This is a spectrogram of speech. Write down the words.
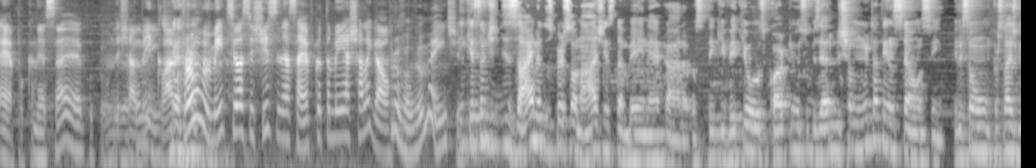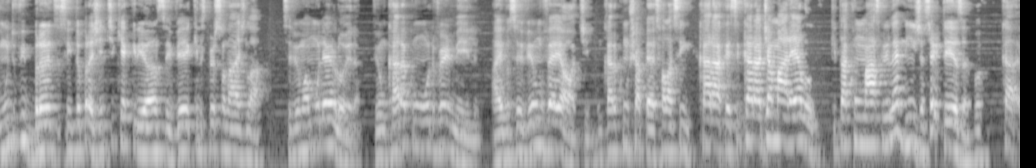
época. Nessa época. Vamos deixar bem exatamente. claro. Provavelmente se eu assistisse nessa época eu também ia achar legal. Provavelmente. Em questão de design dos personagens também, né, cara? Você tem que ver que o Scorpion e o Sub-Zero eles chamam muita atenção, assim. Eles são personagens muito vibrantes, assim. Então, pra gente que é criança e vê aqueles personagens lá, você vê uma mulher loira, vê um cara com um olho vermelho, aí você vê um velhote, um cara com um chapéu, você fala assim: caraca, esse cara de amarelo que tá com máscara, ele é ninja, certeza. Cara,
